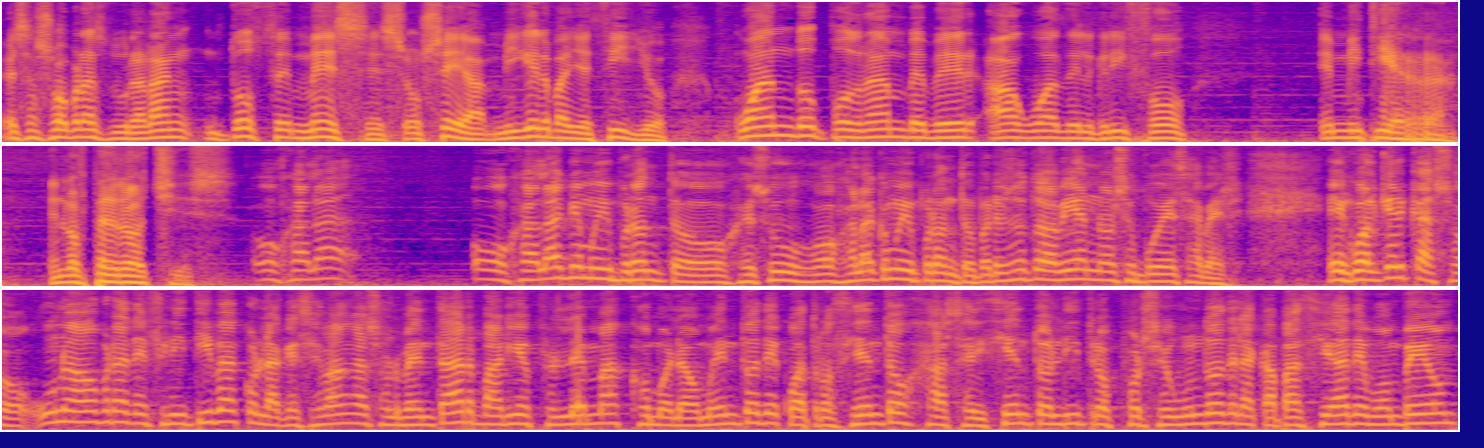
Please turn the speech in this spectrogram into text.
Esas obras durarán 12 meses, o sea, Miguel Vallecillo, ¿cuándo podrán beber agua del grifo en mi tierra, en los Pedroches? Ojalá, ojalá que muy pronto, Jesús, ojalá que muy pronto, pero eso todavía no se puede saber. En cualquier caso, una obra definitiva con la que se van a solventar varios problemas como el aumento de 400 a 600 litros por segundo de la capacidad de bombeo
